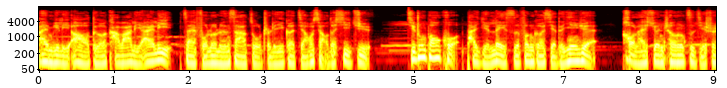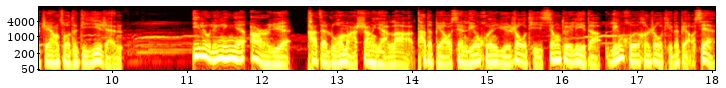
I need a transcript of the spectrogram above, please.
埃米里奥·德卡瓦里埃利，在佛罗伦萨组织了一个较小的戏剧，其中包括他以类似风格写的音乐。后来宣称自己是这样做的第一人。一六零零年二月，他在罗马上演了他的表现灵魂与肉体相对立的灵魂和肉体的表现，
